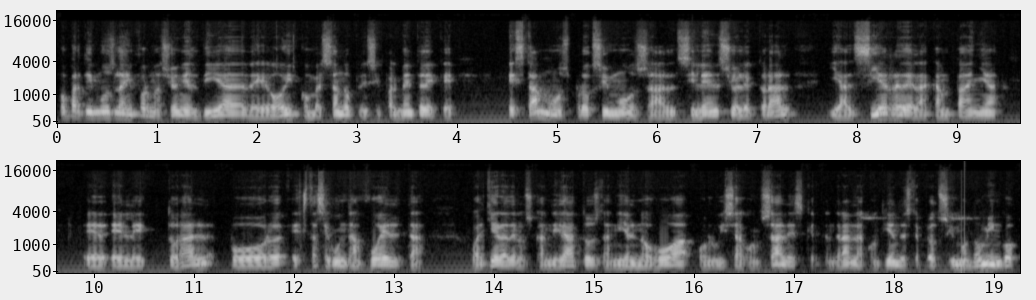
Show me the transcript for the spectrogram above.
Compartimos la información el día de hoy conversando principalmente de que estamos próximos al silencio electoral y al cierre de la campaña eh, electoral por esta segunda vuelta. Cualquiera de los candidatos, Daniel Novoa o Luisa González, que tendrán la contienda este próximo domingo,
